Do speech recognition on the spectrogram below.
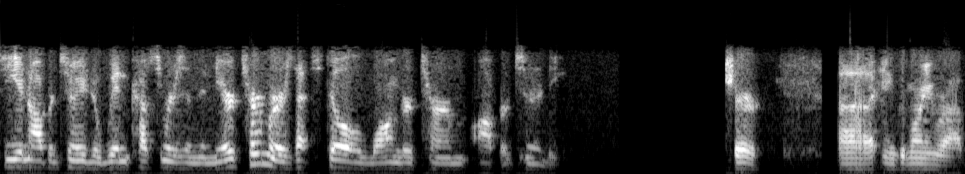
see an opportunity to win customers in the near term, or is that still a longer-term opportunity? Sure. Uh, and Good morning, Rob.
